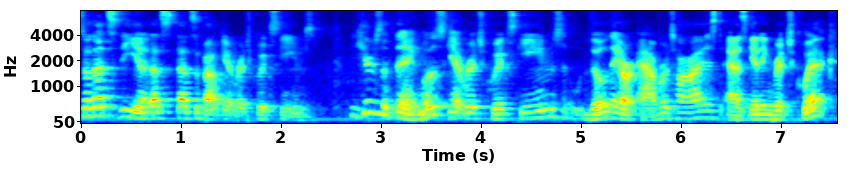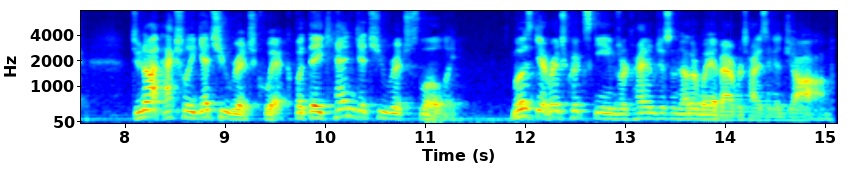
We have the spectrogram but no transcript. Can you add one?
So that's the uh, that's that's about get rich quick schemes. But here's the thing: most get rich quick schemes, though they are advertised as getting rich quick, do not actually get you rich quick, but they can get you rich slowly. Most get rich quick schemes are kind of just another way of advertising a job.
